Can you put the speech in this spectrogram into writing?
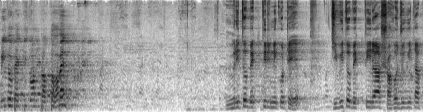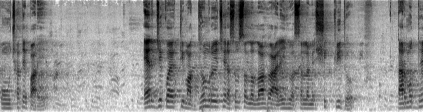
মৃত ব্যক্তিগণ প্রাপ্ত হবেন? মৃত ব্যক্তির নিকটে জীবিত ব্যক্তিরা সহযোগিতা পৌঁছাতে পারে, এর যে কয়েকটি মাধ্যম রয়েছে রাসুল সাল্লাহ আলহি আসাল্লামের স্বীকৃত, তার মধ্যে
